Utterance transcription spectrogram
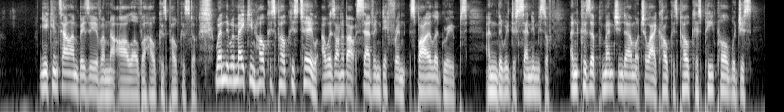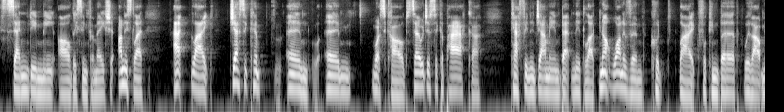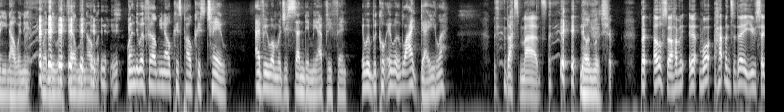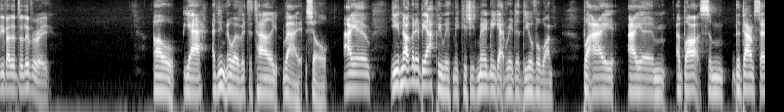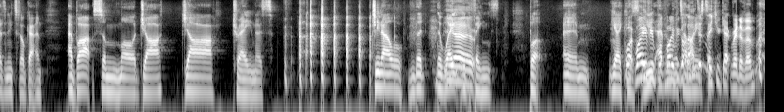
You can tell I'm busy if I'm not all over Hocus Pocus stuff. When they were making Hocus Pocus 2, I was on about seven different spoiler groups and they were just sending me stuff. And because I've mentioned how much I like Hocus Pocus, people were just sending me all this information. Honestly, I like Jessica, um, um, what's it called? Sarah Jessica Parker, Kathy Najimy, and Bette Midler. Not one of them could like fucking burp without me knowing it when they were filming. All, when they were filming Hocus Pocus two, everyone was just sending me everything. It would become it was like daily. That's mad. No much. but also, what happened today? You said you've had a delivery. Oh yeah, I didn't know whether to tell you. Right, so I, uh, you're not going to be happy with me because you've made me get rid of the other one. But I, I, um, I bought some. The downstairs, I need to go get them. I bought some more jaw jaw trainers. Do you know the the weighted Yeah. things? But um, yeah, Why, why have you, why have you got that? I to- make you get rid of them.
